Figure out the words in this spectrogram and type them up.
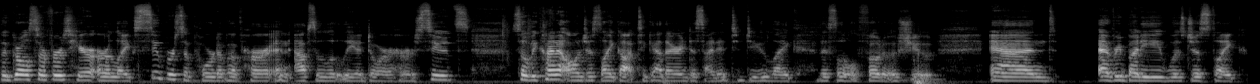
the girl surfers here are like super supportive of her and absolutely adore her suits. So we kind of all just like got together and decided to do like this little photo shoot. And everybody was just like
